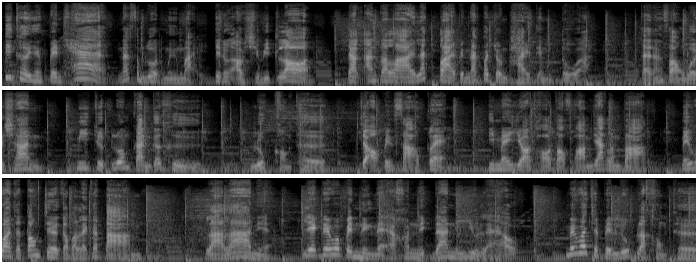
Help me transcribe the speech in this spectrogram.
ที่เธอยังเป็นแค่นักสำรวจมือใหม่ ที่ต้องเอาชีวิตรอด จากอันตรายและกลายเป็นนักผจญภัยเต็มตัว แต่ทั้งสองเวอร์ชันมีจุดร่วมกันก็คือลุคของเธอจะออกเป็นสาวแกร่ง ที่ไม่ย่อท้อต่อความยากลำบาก ไม่ว่าจะต้องเจอกับอะไรก็ตาม ลาล่าเนี่ย เรียกได้ว่าเป็นหนึ่งในไอคอนิกด้านนี้อยู่แล้ว ไม่ว่าจะเป็นรูปลักษณ์ของเธอ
